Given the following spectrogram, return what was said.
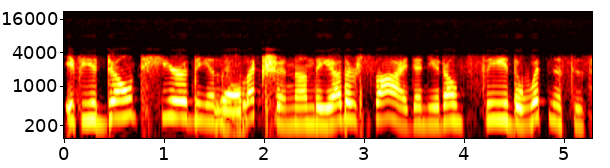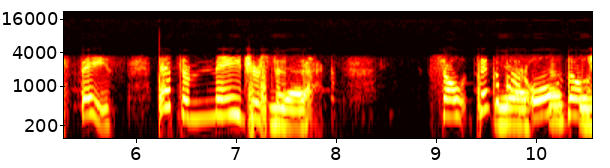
if you don't hear the inflection on the other side and you don't see the witness's face that's a major setback so think about Yes, all those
